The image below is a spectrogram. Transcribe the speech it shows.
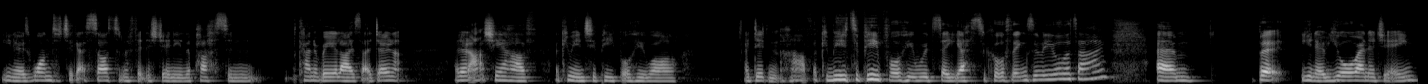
you know, has wanted to get started on a fitness journey in the past and kind of realised that I don't I don't actually have a community of people who are I didn't have a community of people who would say yes to cool things to me all the time. Um, but you know, your energy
